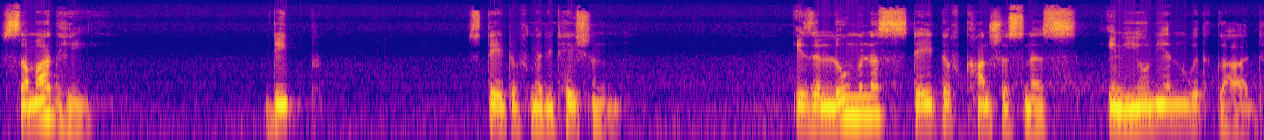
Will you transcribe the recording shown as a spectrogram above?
Samadhi, deep state of meditation, is a luminous state of consciousness in union with God.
